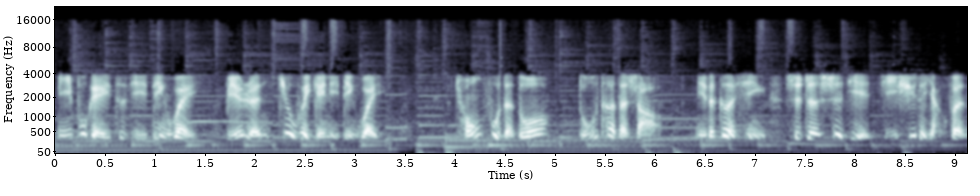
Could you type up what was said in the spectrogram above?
你不给自己定位，别人就会给你定位。重复的多，独特的少，你的个性是这世界急需的养分。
